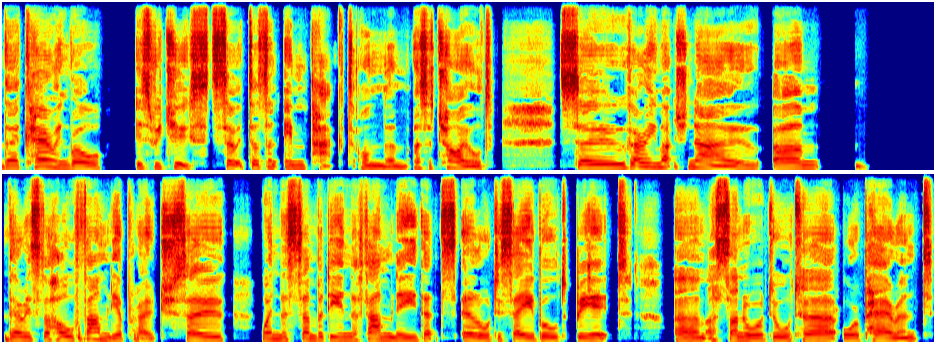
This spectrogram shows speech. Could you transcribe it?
their caring role is reduced so it doesn't impact on them as a child. So very much now, um, there is the whole family approach. So when there's somebody in the family that's ill or disabled, be it um, a son or a daughter or a parent,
